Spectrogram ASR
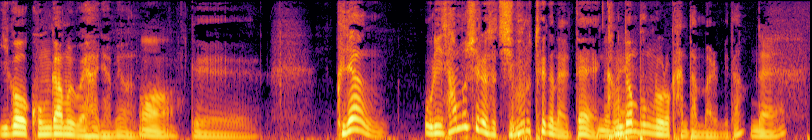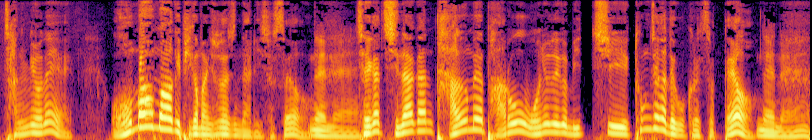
이거 공감을 왜 하냐면 어. 그 그냥 우리 사무실에서 집으로 퇴근할 때 네네. 강변북로로 간단 말입니다. 네. 작년에 어마어마하게 비가 많이 쏟아진 날이 있었어요. 네네. 제가 지나간 다음에 바로 원효대교 밑이 통제가 되고 그랬었대요. 네네.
